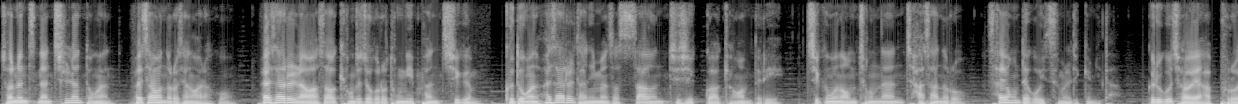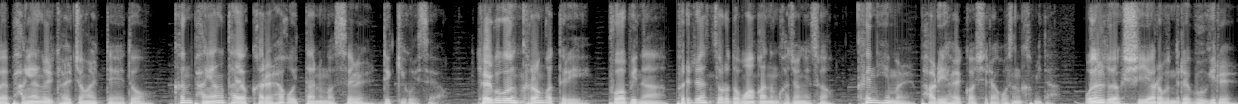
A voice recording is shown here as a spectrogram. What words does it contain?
저는 지난 7년 동안 회사원으로 생활하고 회사를 나와서 경제적으로 독립한 지금 그동안 회사를 다니면서 쌓은 지식과 경험들이 지금은 엄청난 자산으로 사용되고 있음을 느낍니다. 그리고 저의 앞으로의 방향을 결정할 때에도 큰 방향타 역할을 하고 있다는 것을 느끼고 있어요. 결국은 그런 것들이 부업이나 프리랜서로 넘어가는 과정에서 큰 힘을 발휘할 것이라고 생각합니다. 오늘도 역시 여러분들의 무기를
